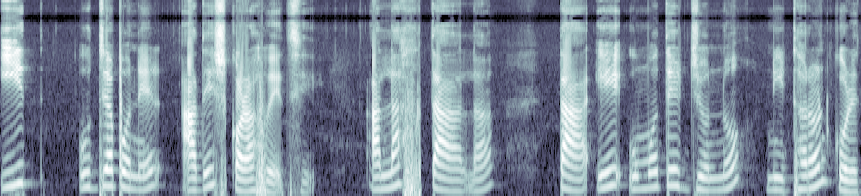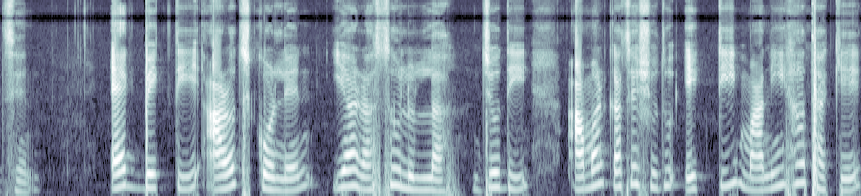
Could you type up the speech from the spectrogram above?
ঈদ উদযাপনের আদেশ করা হয়েছে। আল্লাহ তাআলা তা এ উম্মতের জন্য নির্ধারণ করেছেন। এক ব্যক্তি আরজ করলেন, ইয়া রাসূলুল্লাহ, যদি আমার কাছে শুধু একটি মানিহা থাকে,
